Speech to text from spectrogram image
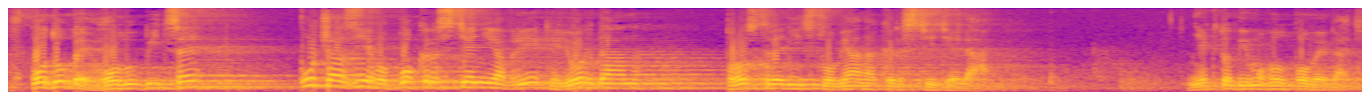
v podobe holubice počas jeho pokrstenia v rieke Jordán prostredníctvom Jana Krstiteľa. Niekto by mohol povedať,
